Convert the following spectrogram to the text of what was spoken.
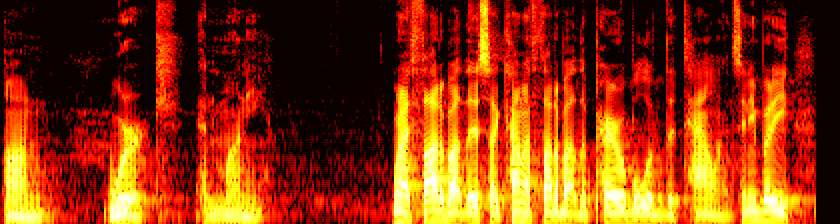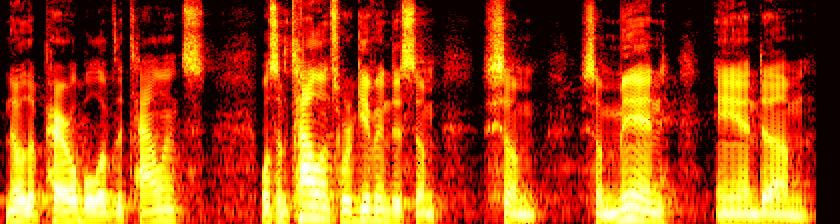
on work and money. When I thought about this, I kind of thought about the parable of the talents. Anybody know the parable of the talents? Well, some talents were given to some some some men, and um,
